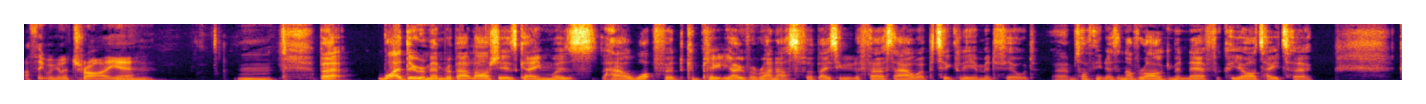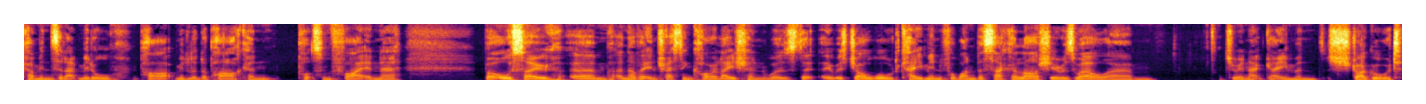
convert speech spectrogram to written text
I think we're going to try. Yeah. Mm. Mm. But what I do remember about last year's game was how Watford completely overrun us for basically the first hour, particularly in midfield. Um, so I think there's another argument there for Kouyaté to come into that middle part, middle of the park, and put some fight in there. But also, um, another interesting correlation was that it was Joel Ward came in for Wan-Bissaka last year as well um, during that game and struggled.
